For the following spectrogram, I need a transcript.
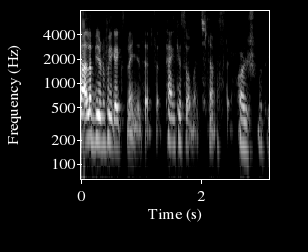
చాలా బ్యూటిఫుల్గా ఎక్స్ప్లెయిన్ చేశారు sir thank you so much నమస్తే ఆయుష్మతి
